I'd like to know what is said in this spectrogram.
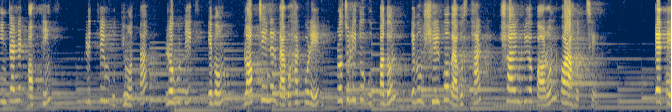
ইন্টারনেট অফ থিংস, কৃত্রিম বুদ্ধিমত্তা, রোবোটিক্স এবং ব্লকচেইনের ব্যবহার করে প্রচলিত উৎপাদন এবং শিল্প ব্যবস্থার স্বয়ংক্রিয়করণ করা হচ্ছে। এতে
